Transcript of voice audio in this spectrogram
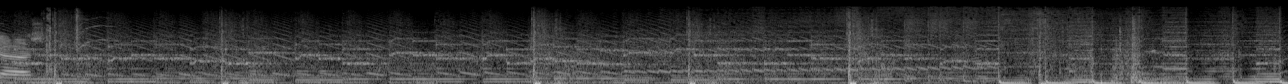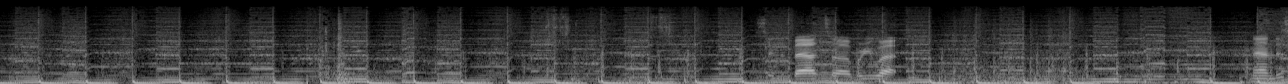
gosh. In the bathtub. Where you at? Man, this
